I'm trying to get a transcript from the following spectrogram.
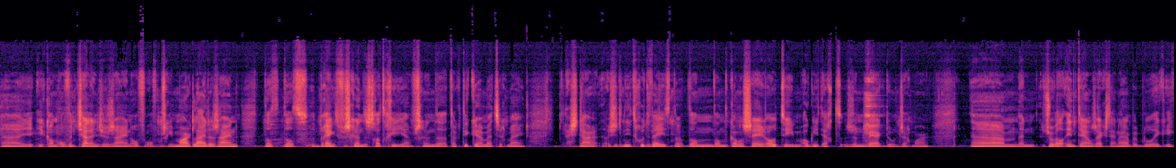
Je, je, kan of een challenger zijn of, of misschien marktleider zijn. Dat, dat brengt verschillende strategieën en verschillende tactieken met zich mee als je, daar, als je het niet goed weet, dan, dan kan een CRO-team ook niet echt zijn werk doen, zeg maar. Um, en zowel intern als extern. Hè. Ik bedoel, ik, ik,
